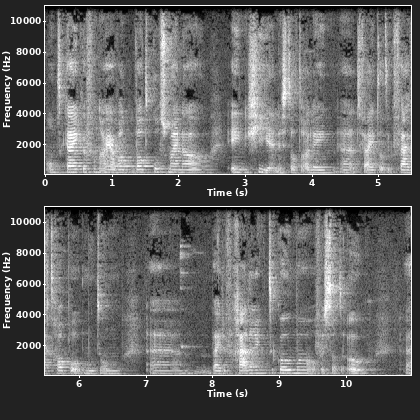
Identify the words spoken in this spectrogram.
Om te kijken van, nou ja, wat, wat kost mij nou energie? En is dat alleen uh, het feit dat ik vijf trappen op moet om uh, bij de vergadering te komen? Of is dat ook uh,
